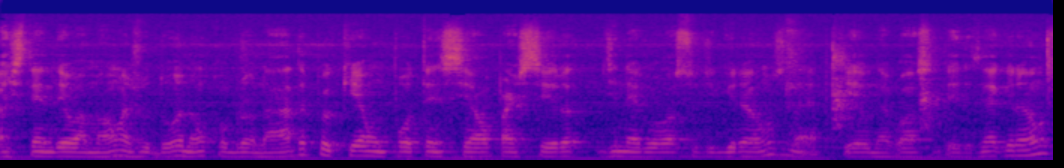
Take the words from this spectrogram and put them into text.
estendeu a mão, ajudou, não cobrou nada, porque é um potencial parceiro de negócio de grãos, né? porque o negócio deles é grãos,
